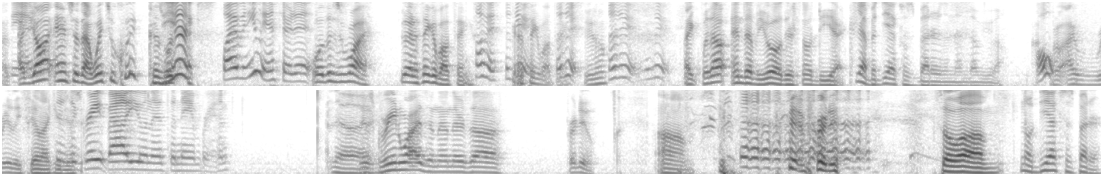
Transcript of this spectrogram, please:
Uh, DX. Y'all answered that way too quick. Cause what- DX. Why haven't you answered it? well, this is why you got to think about things. okay, You let's got to hear. think about let's things. hear. You know, it. Let's hear. it. Let's hear. it. like without NWO, there's no DX. Yeah, but DX was better than NWO. Oh, Bro, I really feel like you there's just a great value and it's a name brand. Uh, there's Greenwise and then there's uh Perdue. Um, Perdue. So um, no, DX was better.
